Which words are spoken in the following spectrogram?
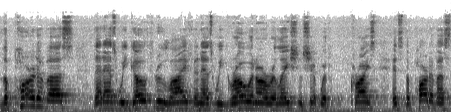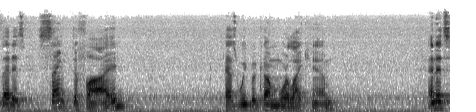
the part of us that as we go through life and as we grow in our relationship with Christ, it's the part of us that is sanctified as we become more like Him. And it's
